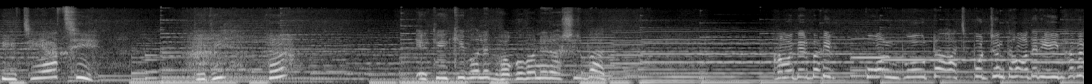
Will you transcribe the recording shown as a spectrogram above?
বেঁচে আছি। দিদি হ্যাঁ? একে কি বলে ভগবানের আশীর্বাদ? আমাদের বাড়ির কোন বউটা আজ পর্যন্ত আমাদের এইভাবে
